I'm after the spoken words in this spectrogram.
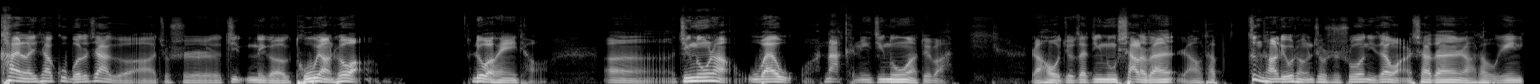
看了一下固铂的价格啊，就是进那个途虎养车网六百块钱一条，呃，京东上五百五，那肯定京东啊，对吧？然后我就在京东下了单，然后他。正常流程就是说，你在网上下单，然后他会给你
